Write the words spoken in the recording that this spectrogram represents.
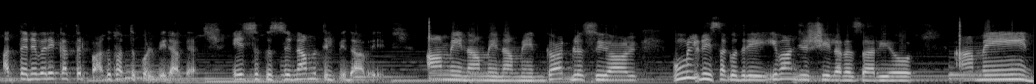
அத்தனை பேரை கத்தர் பாதுகாத்துக் கொள்வீராக. இயேசு கிறிஸ்து நாமத்தில் பிதாவே. ஆமேன் ஆமேன் ஆமேன். காட் பிளஸ் யூ ஆல் உங்களுடைய சகோதரி இவாஞ்சல் ஷீலரசாரியோ. ஆமேன்.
